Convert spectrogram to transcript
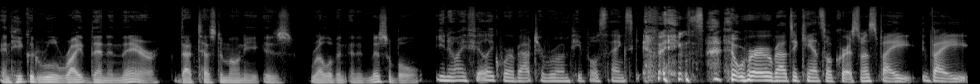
and he could rule right then and there that testimony is relevant and admissible. You know, I feel like we're about to ruin people's Thanksgivings. we're about to cancel Christmas by by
